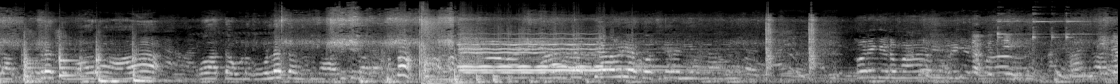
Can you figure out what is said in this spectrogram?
நான் சொல்றது மரம் ஓத்த உனக்கு உள்ள இந்த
